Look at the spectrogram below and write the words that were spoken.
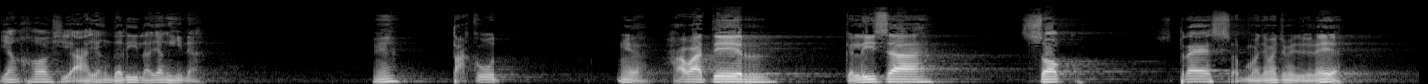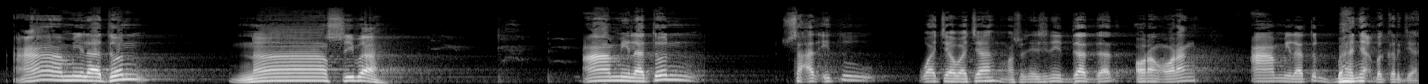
yang khasyi'ah, yang dalilah, yang hina. Ya, takut. Ya, khawatir, gelisah, sok stres, macam-macam itu ya. Amilatun nasibah. Amilatun saat itu wajah-wajah maksudnya sini dat-dat orang-orang amilatun banyak bekerja.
